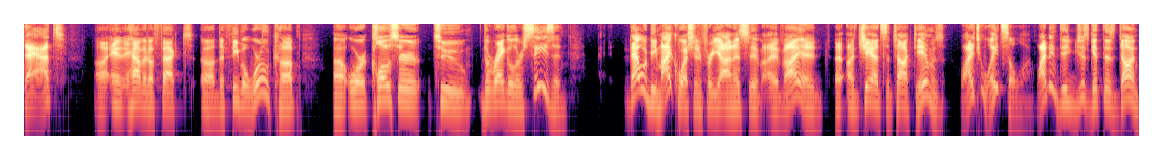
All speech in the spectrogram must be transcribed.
that uh, and have it affect uh, the FIBA World Cup uh, or closer to the regular season? That would be my question for Giannis if if I had a, chance to talk to him. Was why did you wait so long? Why didn't you just get this done?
